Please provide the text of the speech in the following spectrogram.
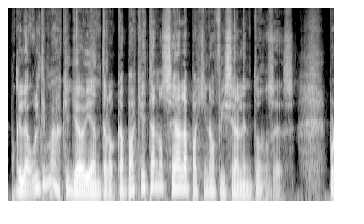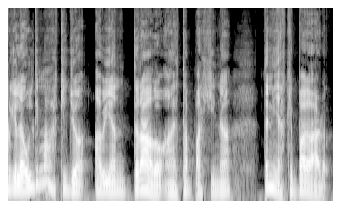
Porque la última vez que yo había entrado, capaz que esta no sea la página oficial entonces. Porque la última vez que yo había entrado a esta página, tenías que pagar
